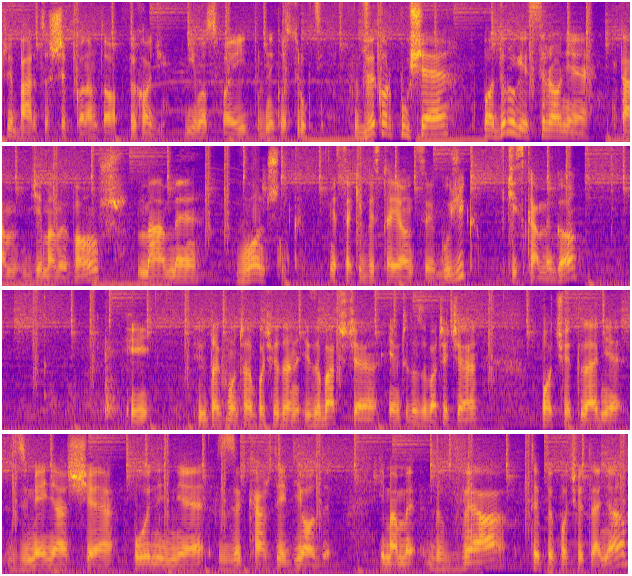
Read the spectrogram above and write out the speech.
Czyli bardzo szybko nam to wychodzi, mimo swojej trudnej konstrukcji. W korpusie po drugiej stronie, tam gdzie mamy wąż, mamy włącznik. Jest taki wystający guzik, wciskamy go i, i tak włączamy podświetlenie. I zobaczcie, nie wiem czy to zobaczycie, podświetlenie zmienia się płynnie z każdej diody. I mamy dwa typy podświetlenia.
